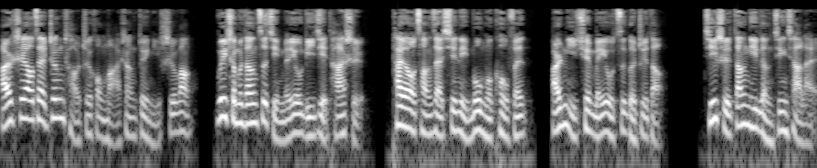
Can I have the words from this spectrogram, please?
而是要在争吵之后马上对你失望？为什么当自己没有理解他时，他要藏在心里默默扣分，而你却没有资格知道？即使当你冷静下来，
